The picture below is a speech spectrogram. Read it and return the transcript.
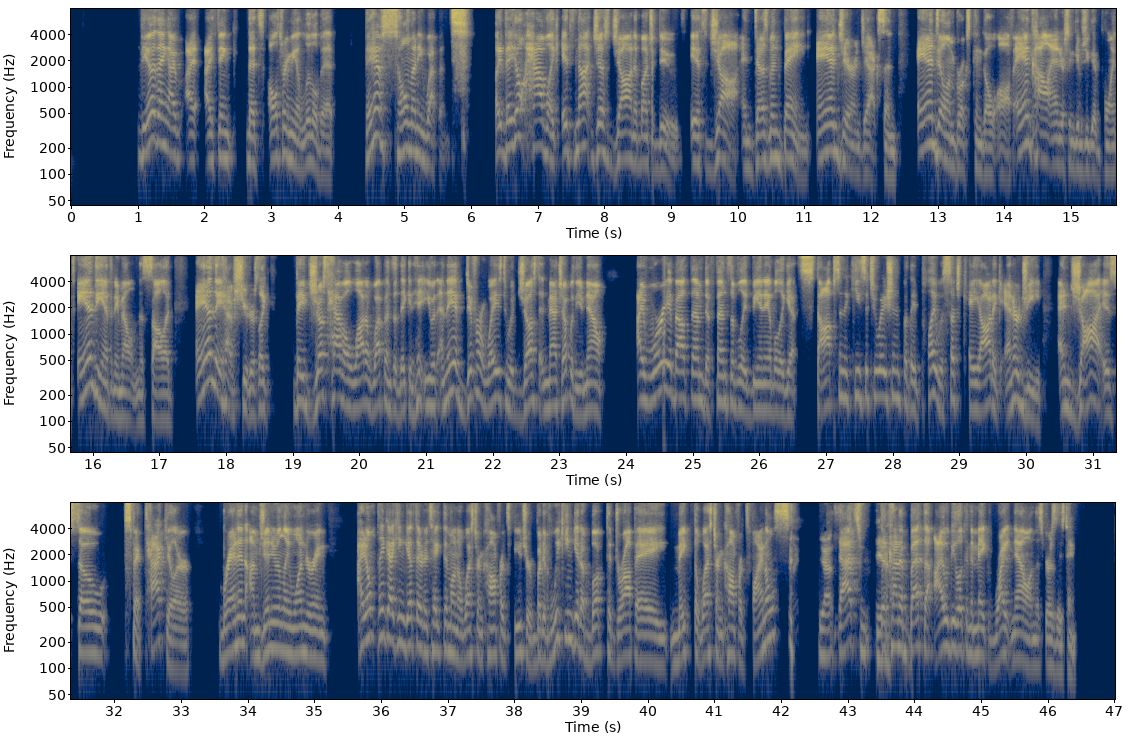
the other thing I, I, I think that's altering me a little bit, they have so many weapons. Like they don't have like it's not just Ja and a bunch of dudes. It's Ja and Desmond Bane and Jaren Jackson and Dillon Brooks can go off and Kyle Anderson gives you good points and Anthony Melton is solid and they have shooters. Like they just have a lot of weapons that they can hit you with and they have different ways to adjust and match up with you. Now, I worry about them defensively being able to get stops in the key situations, but they play with such chaotic energy, and Ja is so spectacular. Brandon, I'm genuinely wondering. I don't think I can get there to take them on a Western Conference future, but if we can get a book to drop a make the Western Conference Finals, yeah, that's yeah. the kind of bet that I would be looking to make right now on this Grizzlies team.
